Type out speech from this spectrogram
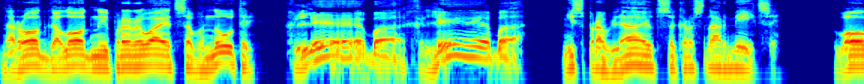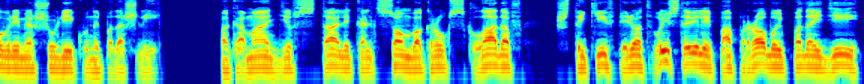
Народ голодный прорывается внутрь, хлеба, хлеба, не справляются красноармейцы. Вовремя шуликуны подошли. По команде встали кольцом вокруг складов, штыки вперед выставили, попробуй подойди.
